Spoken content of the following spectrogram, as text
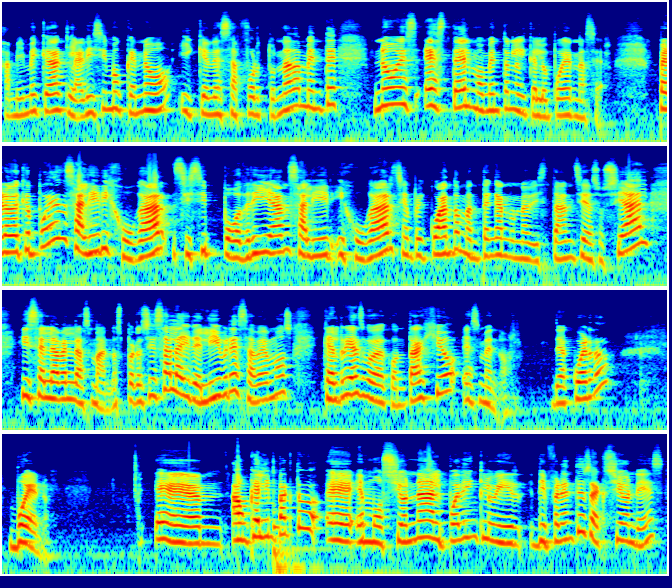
A mí me queda clarísimo que no y que desafortunadamente no es este el momento en el que lo pueden hacer. Pero de que pueden salir y jugar, sí, sí podrían salir y jugar siempre y cuando mantengan una distancia social y se laven las manos. Pero si es al aire libre, sabemos que el riesgo de contagio es menor. ¿De acuerdo? Bueno, eh, aunque el impacto eh, emocional puede incluir diferentes reacciones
